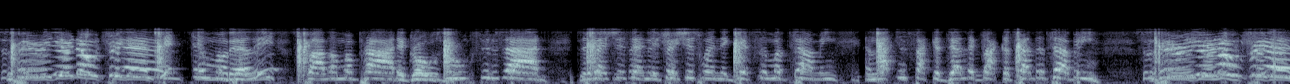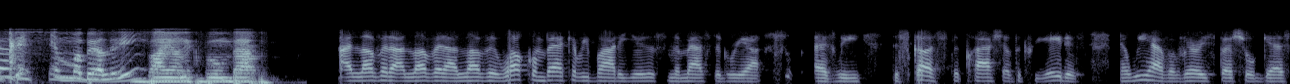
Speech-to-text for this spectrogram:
Superior nutrients in my belly. Swallow my pride, it grows roots inside. Delicious and nutritious when it gets in my tummy. And like a psychedelic, like a Teletubby. Superior nutrients in my belly. Bionic boom bap. I love it. I love it. I love it. Welcome back, everybody. You're listening to Master Griot as we discuss the clash of the creatives. And we have a very special guest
